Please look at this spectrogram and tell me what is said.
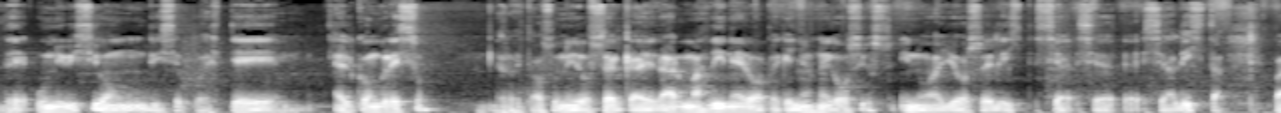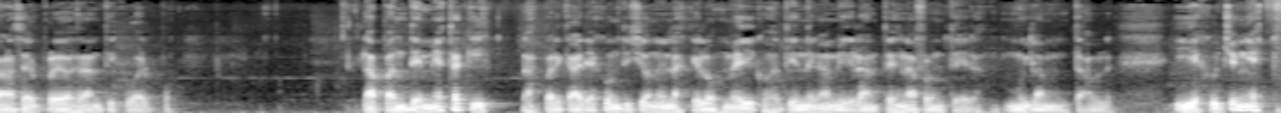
de Univision, dice pues que el Congreso de los Estados Unidos cerca de dar más dinero a pequeños negocios y Nueva York se, se, se alista para hacer pruebas de anticuerpos. La pandemia está aquí, las precarias condiciones en las que los médicos atienden a migrantes en la frontera, muy lamentable. Y escuchen esto,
